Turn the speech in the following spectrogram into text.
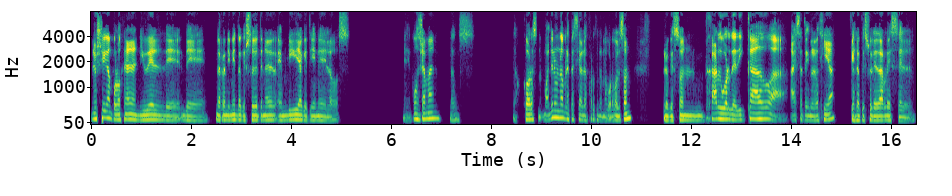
no llegan por lo general al nivel de, de, rendimiento que suele tener Nvidia que tiene los eh, ¿cómo se llaman? los los cores bueno tienen un nombre especial los cores no me acuerdo cuáles son pero que son hardware dedicado a, a esa tecnología, que es lo que suele darles el,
